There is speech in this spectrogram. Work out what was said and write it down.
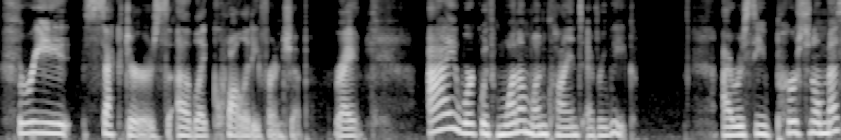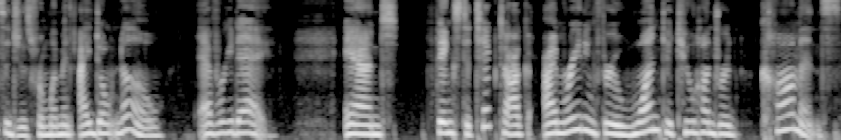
three sectors of like quality friendship, right? I work with one on one clients every week. I receive personal messages from women I don't know every day. And thanks to TikTok, I'm reading through one to 200 comments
